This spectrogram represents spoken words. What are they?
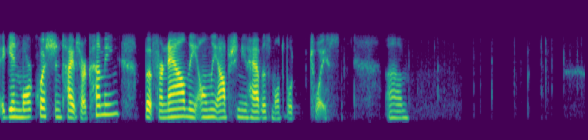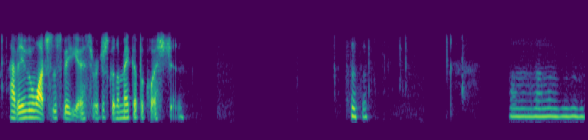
Again, more question types are coming, but for now the only option you have is multiple choice. Um, I haven't even watched this video, so we're just going to make up a question. um,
